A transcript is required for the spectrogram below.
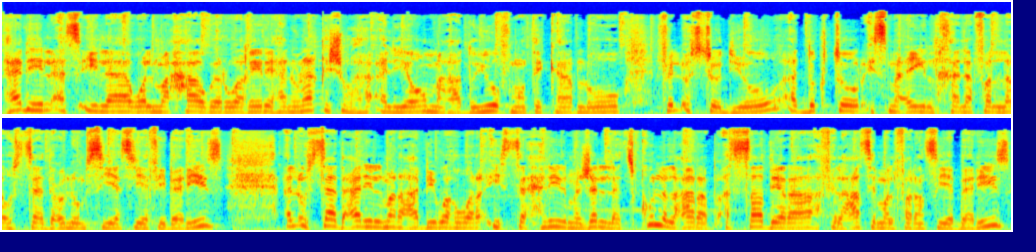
هذه الأسئلة والمحاور وغيرها نناقشها اليوم مع ضيوف مونتي كارلو في الاستوديو الدكتور إسماعيل خلف الله أستاذ علوم سياسية في باريس، الأستاذ علي المرعبي وهو رئيس تحرير مجلة كل العرب الصادرة في العاصمة الفرنسية باريس،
